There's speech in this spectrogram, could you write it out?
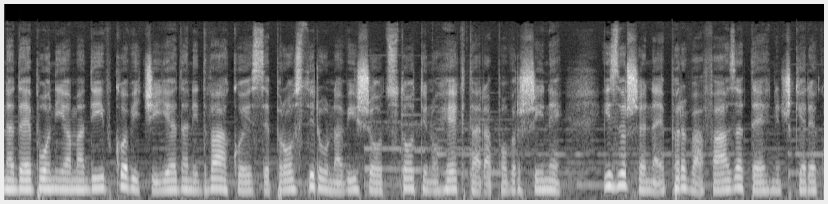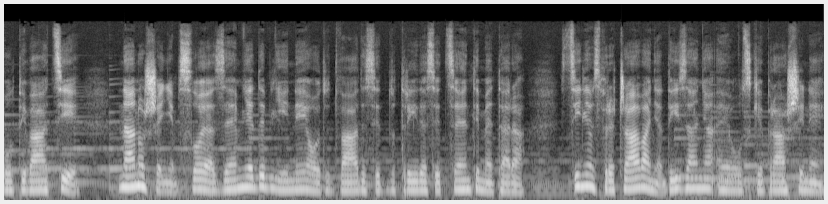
Na deponijama Divkovići 1 i 2 koje se prostiru na više od stotinu hektara površine, izvršena je prva faza tehničke rekultivacije, nanošenjem sloja zemlje debljine od 20 do 30 cm s ciljem sprečavanja dizanja eolske prašine.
